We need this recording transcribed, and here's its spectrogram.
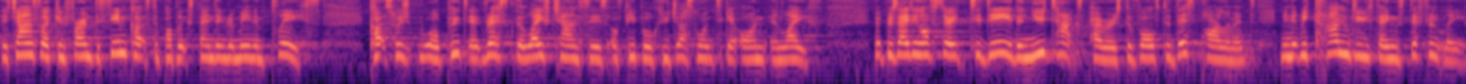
The Chancellor confirmed the same cuts to public spending remain in place, Cuts which will put at risk the life chances of people who just want to get on in life. But, presiding officer, today the new tax powers devolved to this Parliament mean that we can do things differently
